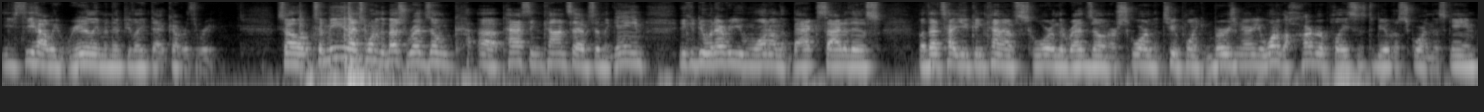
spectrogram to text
you see how we really manipulate that cover three. So to me, that's one of the best red zone uh, passing concepts in the game. You can do whatever you want on the back side of this, but that's how you can kind of score in the red zone or score in the two point conversion area. One of the harder places to be able to score in this game.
